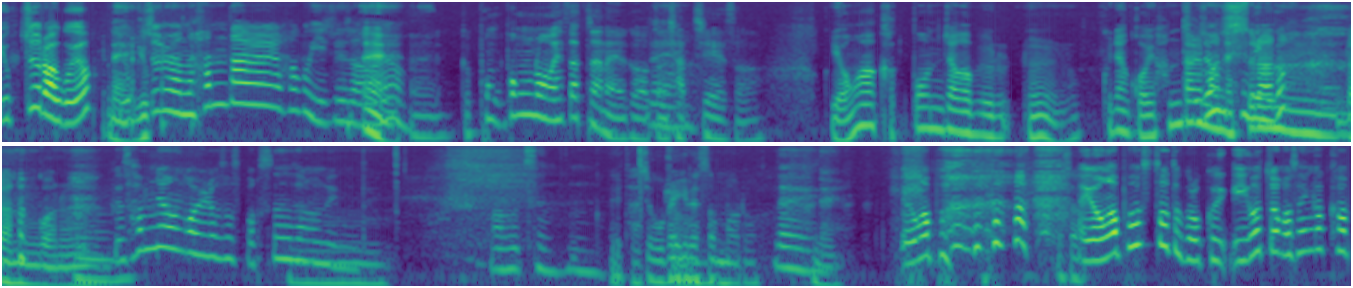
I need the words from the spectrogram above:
6주라고요? 네, 6주면 한 달 하고 2주잖아요. 네, 그 폭, 폭로 했었잖아요. 그 어떤 네. 잡지에서. 영화 각본 작업을 그냥 거의 한 달 만에? 쓰라는 거는 음. 그 3년 걸려서 막 쓰는 사람도 있는데. 음, 아무튼. 음. 네, 다시 500일의 썸머로. 네. 네. 영화 포 아, 영화 포스터도 그렇고 이것저것 생각하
